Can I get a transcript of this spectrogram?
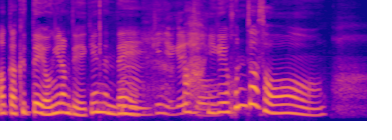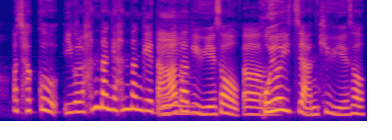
아까 그때 영희랑도 얘기했는데 음. 아 이게 혼자서 아 자꾸 이걸 한 단계 한 단계 나아가기 위해서 어. 고여 있지 않기 위해서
